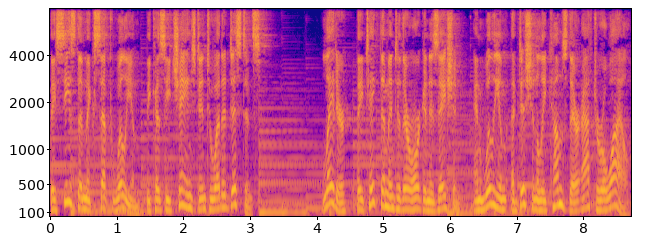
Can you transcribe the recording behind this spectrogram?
they seize them except William because he changed into at a distance. Later, they take them into their organization, and William additionally comes there after a while.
